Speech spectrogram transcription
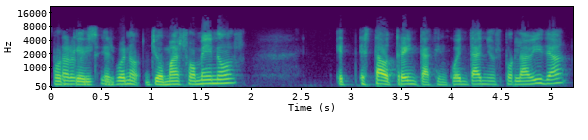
Porque dices, bueno, yo más o menos he estado 30, 50 años por la vida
